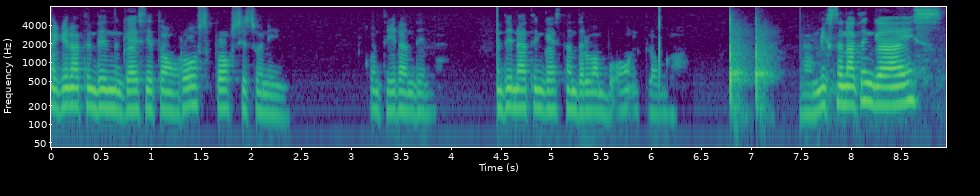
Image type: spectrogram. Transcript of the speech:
Lagyan natin din guys nitong roast pork seasoning. Konti lang din. Lagyan din natin guys ng dalawang buong itlog. Ayan, mix na natin guys.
